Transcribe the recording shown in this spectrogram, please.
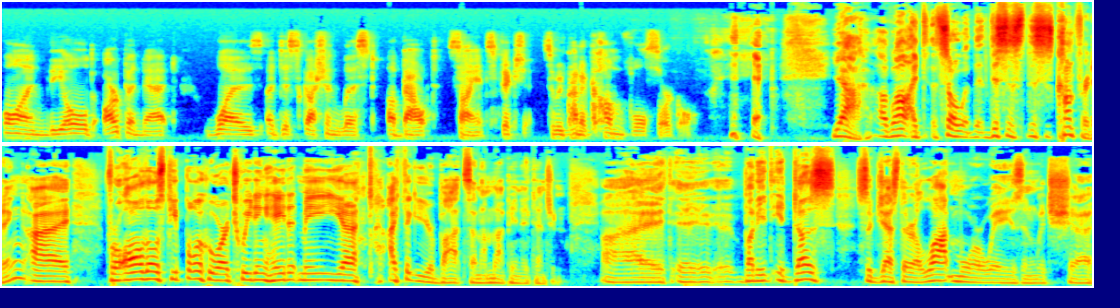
on the old ARPANET was a discussion list about science fiction. So we've kind of come full circle. yeah. Uh, well, I, so th- this is this is comforting. Uh, for all those people who are tweeting hate at me, uh, I figure you're bots and I'm not paying attention. Uh, uh, but it, it does suggest there are a lot more ways in which uh,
